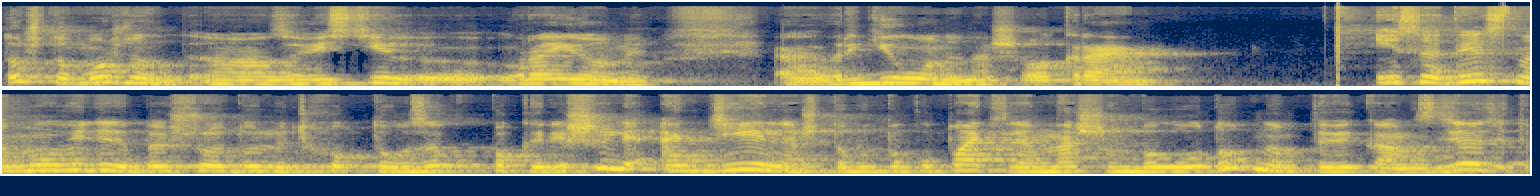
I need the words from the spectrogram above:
то, что можно завести в районы, в регионы нашего края. И, соответственно, мы увидели большую долю этих оптовых закупок и решили отдельно, чтобы покупателям нашим было удобно, оптовикам, сделать это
